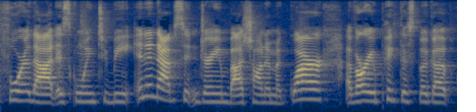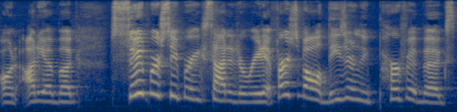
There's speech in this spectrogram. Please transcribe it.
for that is going to be In an Absent Dream by Seanan McGuire. I've already picked this book up on audiobook. Super, super excited to read it. First of all, these are the perfect books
